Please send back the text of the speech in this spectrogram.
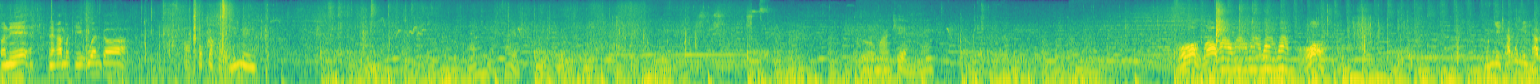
ตอนนี้นะครับเมื่อกี้อ้วนก็พบกับผมนิดนึง มาแข่งนะโอ้ว้าวว้าวว้าวว้าวว้าวว้าวโอ้มุนหงิดครับมุนหงิดครับ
